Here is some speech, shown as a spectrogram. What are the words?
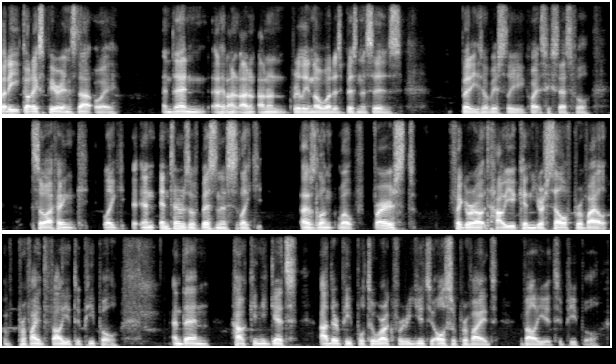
but he got experience that way, and then I don't, I don't, I don't really know what his business is, but he's obviously quite successful. So I think, like in in terms of business, like as long well, first figure out how you can yourself provide provide value to people, and then how can you get other people to work for you to also provide value to people.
